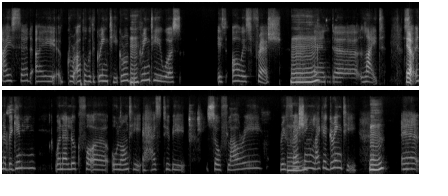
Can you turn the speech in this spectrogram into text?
I said I grew up with green tea. Gre- Mm. Green tea was is always fresh mm, and uh, light. So Yeah. in the beginning, when I look for a oolong tea, it has to be so flowery, refreshing, like a green tea, mm, and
